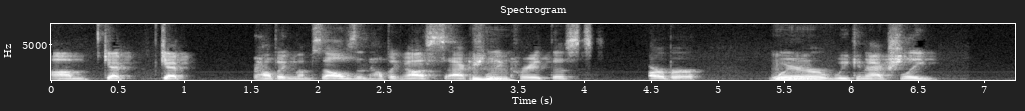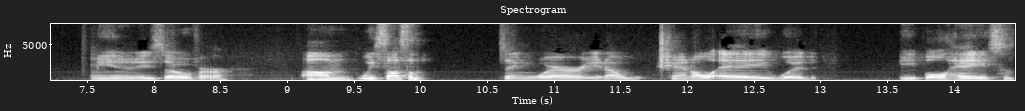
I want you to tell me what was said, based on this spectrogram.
um, get get helping themselves and helping us actually Mhm. create this harbor where we can actually communities over um, we saw something where you know channel a would people hey so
